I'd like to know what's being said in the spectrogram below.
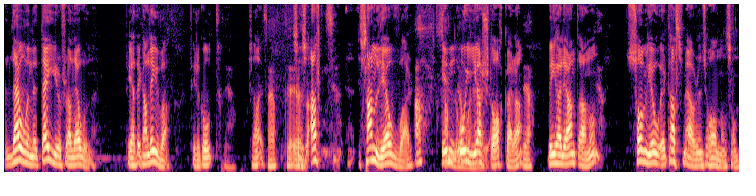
lovene deier fra lovene, for at det kan leve, for det er godt. Ja. Så, ja, det er... så, så alt samlevar, alt inn og hjertet okkara, ja. vi har lant av noen, som jo er talsmæveren til honom som.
